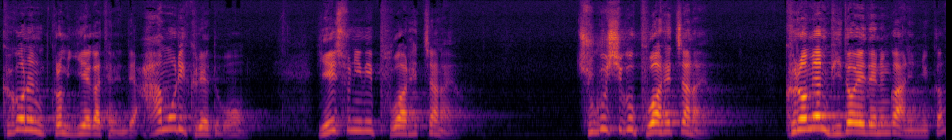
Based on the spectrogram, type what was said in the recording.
그거는 그럼 이해가 되는데 아무리 그래도 예수님이 부활했잖아요. 죽으시고 부활했잖아요. 그러면 믿어야 되는 거 아닙니까?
